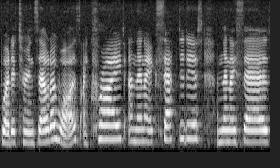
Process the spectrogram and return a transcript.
but it turns out I was. I cried and then I accepted it, and then I said,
